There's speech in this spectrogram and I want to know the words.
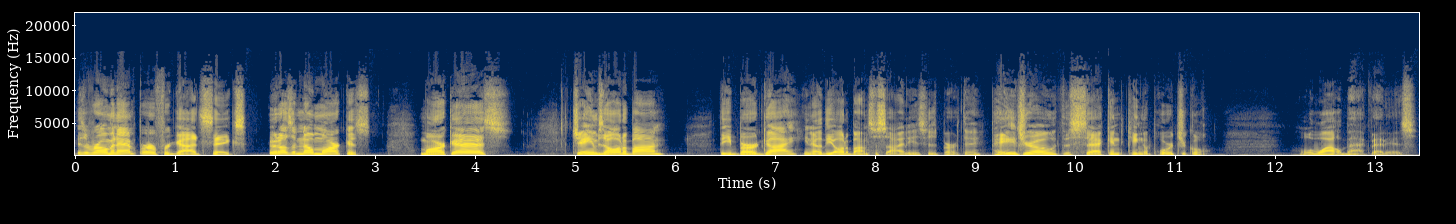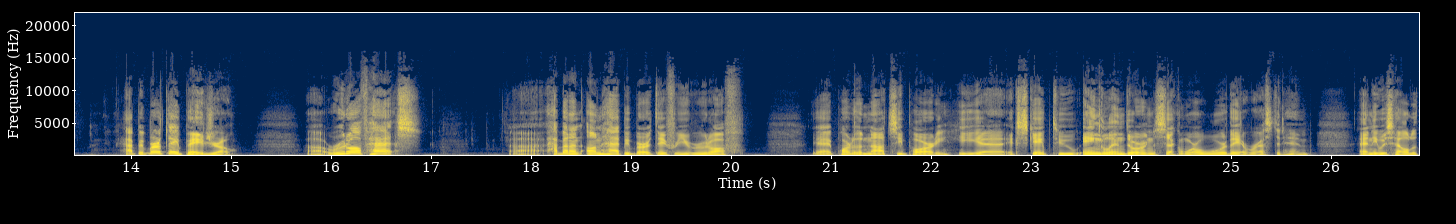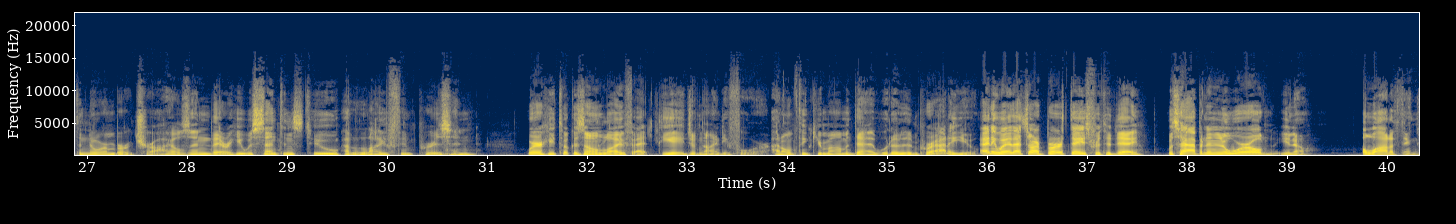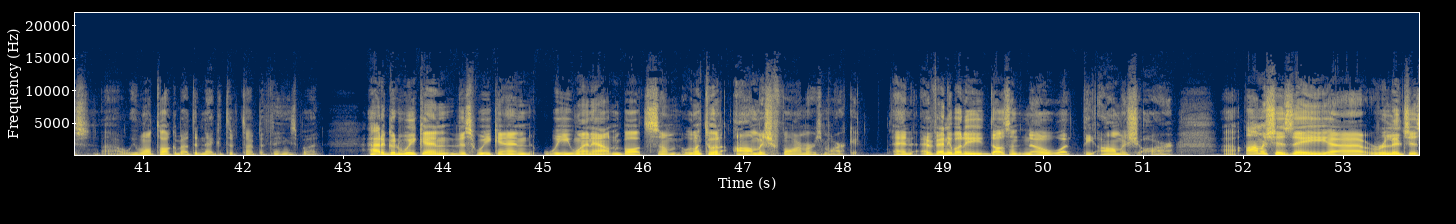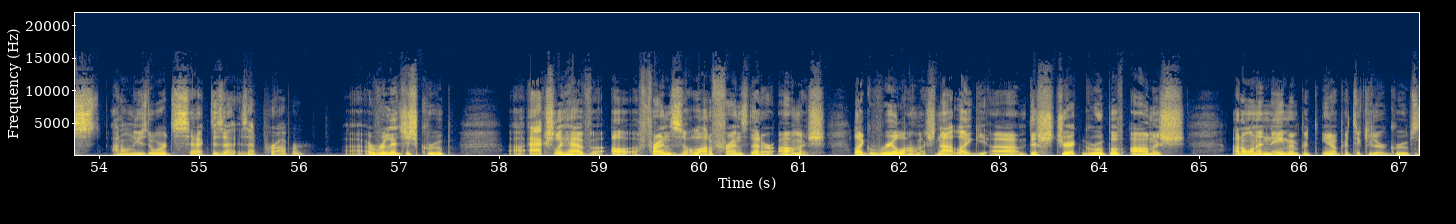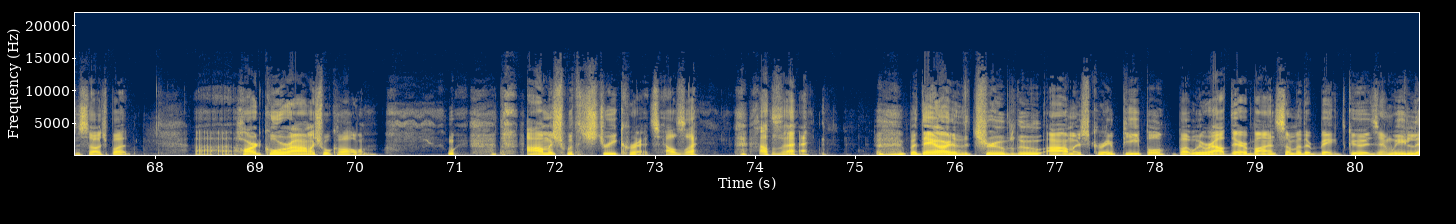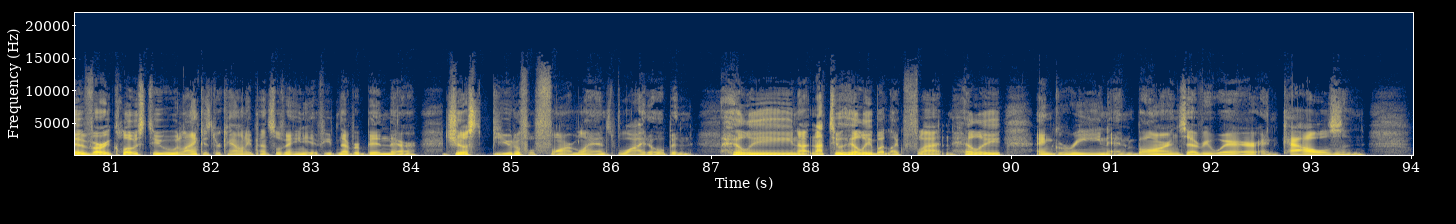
He's a Roman emperor, for God's sakes. Who doesn't know Marcus? Marcus! James Audubon, the bird guy, you know, the Audubon Society is his birthday. Pedro II, King of Portugal. A while back, that is. Happy birthday, Pedro. Uh, Rudolf Hess. Uh, how about an unhappy birthday for you, Rudolf? Yeah, part of the Nazi party. He uh, escaped to England during the Second World War. They arrested him, and he was held at the Nuremberg trials. And there he was sentenced to a life in prison, where he took his own life at the age of 94. I don't think your mom and dad would have been proud of you. Anyway, that's our birthdays for today. What's happening in the world? You know, a lot of things. Uh, we won't talk about the negative type of things, but I had a good weekend this weekend. We went out and bought some. We went to an Amish farmers market. And if anybody doesn't know what the Amish are, uh, Amish is a uh, religious. I don't use the word sect. Is that is that proper? Uh, a religious group. Uh, actually, have friends, a lot of friends that are Amish, like real Amish, not like um, the strict group of Amish. I don't want to name them, you know, particular groups and such, but uh, hardcore Amish, we'll call them. Amish with street creds. How's that? How's that? but they are the true blue Amish. Great people. But we were out there buying some of their baked goods, and we live very close to Lancaster County, Pennsylvania. If you've never been there, just beautiful farmlands, wide open, hilly, not not too hilly, but like flat and hilly and green, and barns everywhere, and cows and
